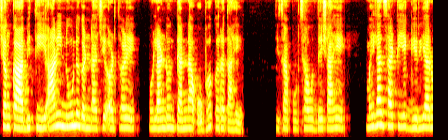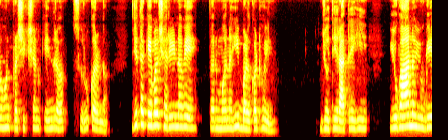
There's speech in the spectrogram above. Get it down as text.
शंका भीती आणि न्यूनगंडाचे अडथळे ओलांडून त्यांना उभं करत आहे. तिचा पुढचा उद्देश आहे महिलांसाठी एक गिर्यारोहण प्रशिक्षण केंद्र सुरू करणं जिथं केवळ शरीर नव्हे तर मनही बळकट होईल. ज्योती रात्रे ही युगानयुगे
